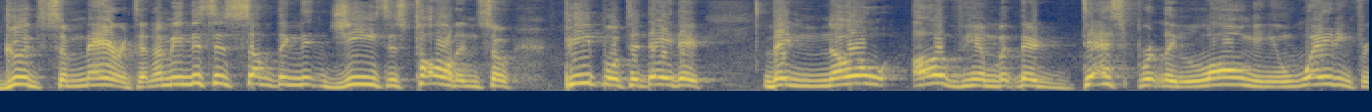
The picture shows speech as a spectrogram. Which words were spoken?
good Samaritan. I mean, this is something that Jesus taught. And so people today, they, they know of him, but they're desperately longing and waiting for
